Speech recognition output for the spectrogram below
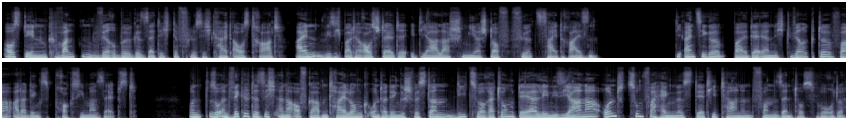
aus denen Quantenwirbel gesättigte Flüssigkeit austrat. Ein, wie sich bald herausstellte, idealer Schmierstoff für Zeitreisen. Die einzige, bei der er nicht wirkte, war allerdings Proxima selbst. Und so entwickelte sich eine Aufgabenteilung unter den Geschwistern, die zur Rettung der Lenisianer und zum Verhängnis der Titanen von Sentos wurde.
